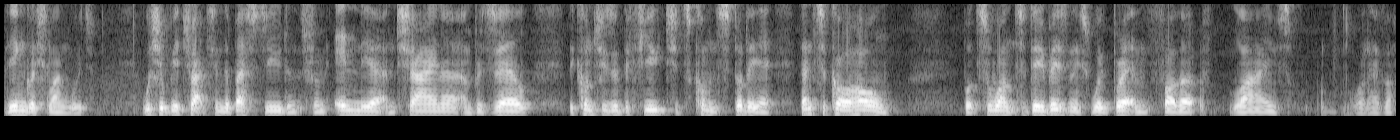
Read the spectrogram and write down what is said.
the English language. We should be attracting the best students from India and China and Brazil the countries of the future to come and study here, then to go home, but to want to do business with Britain for their lives, whatever.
